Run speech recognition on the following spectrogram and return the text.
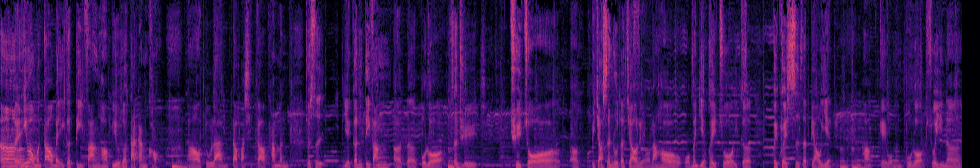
嗯，对，因为我们到每一个地方哈，比如说大港口，嗯，然后都兰到巴西告，他们就是。也跟地方呃的部落社区去做呃比较深入的交流，然后我们也会做一个回馈式的表演，嗯嗯，好给我们部落，所以呢，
